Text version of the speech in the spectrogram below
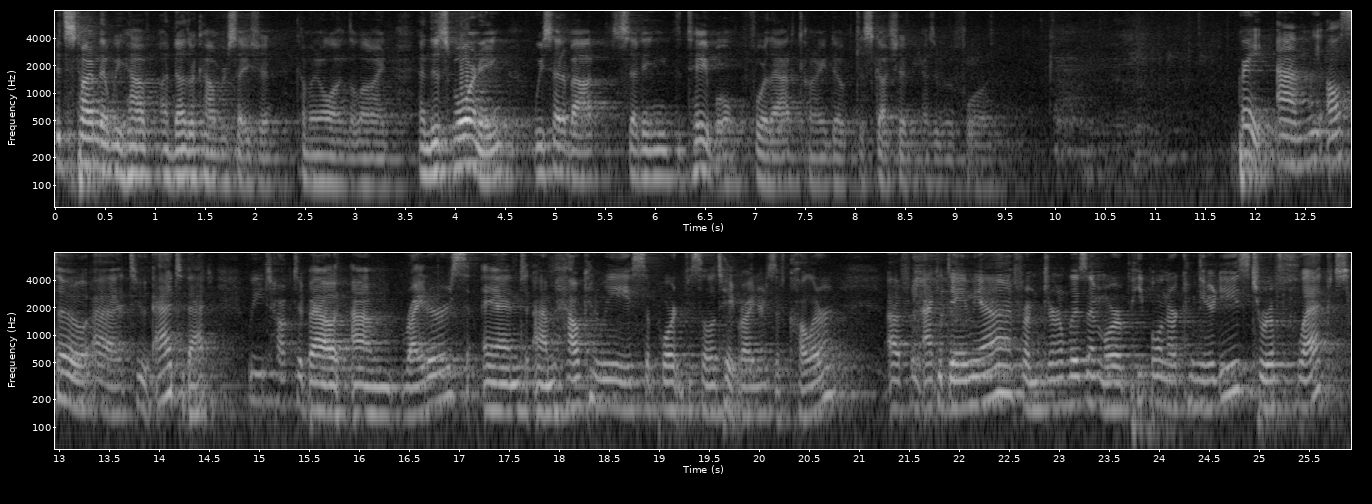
it's time that we have another conversation coming along the line. And this morning, we set about setting the table for that kind of discussion as we move forward. Great. Um, we also, uh, to add to that, we talked about um, writers and um, how can we support and facilitate writers of color uh, from academia, from journalism, or people in our communities to reflect,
